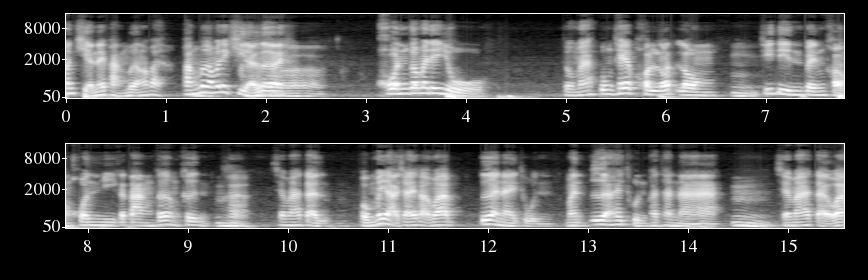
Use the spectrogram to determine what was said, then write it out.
มันเขียนในผังเมืองเข้าไปผังเมืองไม่ได้เขียนเลยออคนก็ไม่ได้อยู่ถูกไหมกรุงเทพคนลดลงอืมที่ดินเป็นของคนมีกระตังเพิ่มขึ้นฮะใช่ไหมแต่ ผมไม่อยากใช้คำว่าเอื้อในทุน มันเอื้อให้ทุนพัฒนาอืมใช่ไหมแต่ว่า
